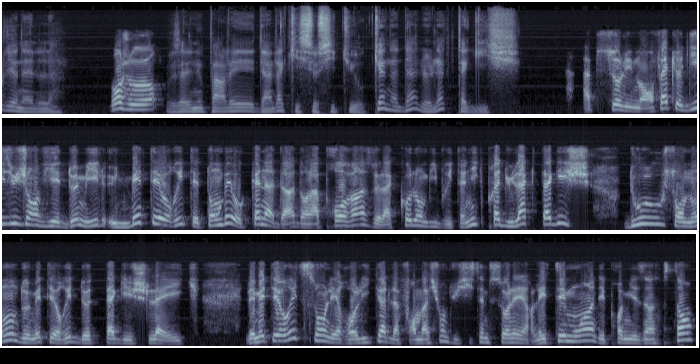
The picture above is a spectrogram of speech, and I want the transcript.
Lionel. Bonjour. Vous allez nous parler d'un lac qui se situe au Canada, le lac Tagish. Absolument. En fait, le 18 janvier 2000, une météorite est tombée au Canada, dans la province de la Colombie-Britannique, près du lac Tagish, d'où son nom de météorite de Tagish Lake. Les météorites sont les reliquats de la formation du système solaire, les témoins des premiers instants,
